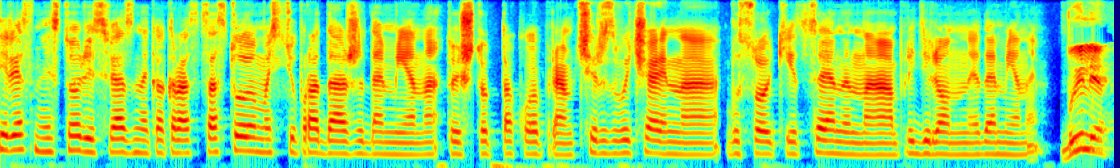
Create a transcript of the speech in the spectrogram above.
интересные истории, связанные как раз со стоимостью продажи домена? То есть что-то такое прям чрезвычайно высокие цены на определенные домены? Были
